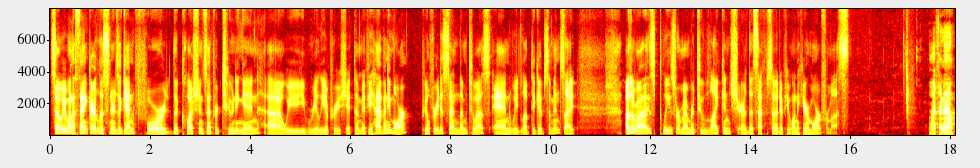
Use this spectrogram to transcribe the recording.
So we want to thank our listeners again for the questions and for tuning in. Uh, we really appreciate them. If you have any more, feel free to send them to us, and we'd love to give some insight. Otherwise, please remember to like and share this episode if you want to hear more from us. Bye for now.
